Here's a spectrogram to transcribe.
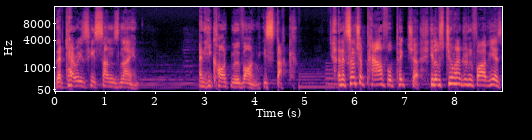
that carries his son's name, and he can't move on. He's stuck. And it's such a powerful picture. He lives 205 years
